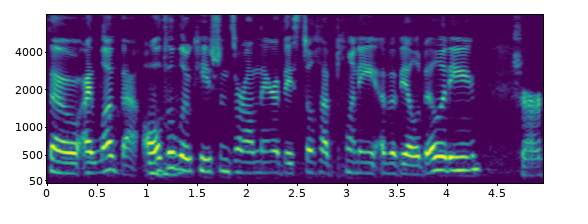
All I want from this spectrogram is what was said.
So I love that. All the Mhm. locations are on there. They still have plenty of availability. Sure.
